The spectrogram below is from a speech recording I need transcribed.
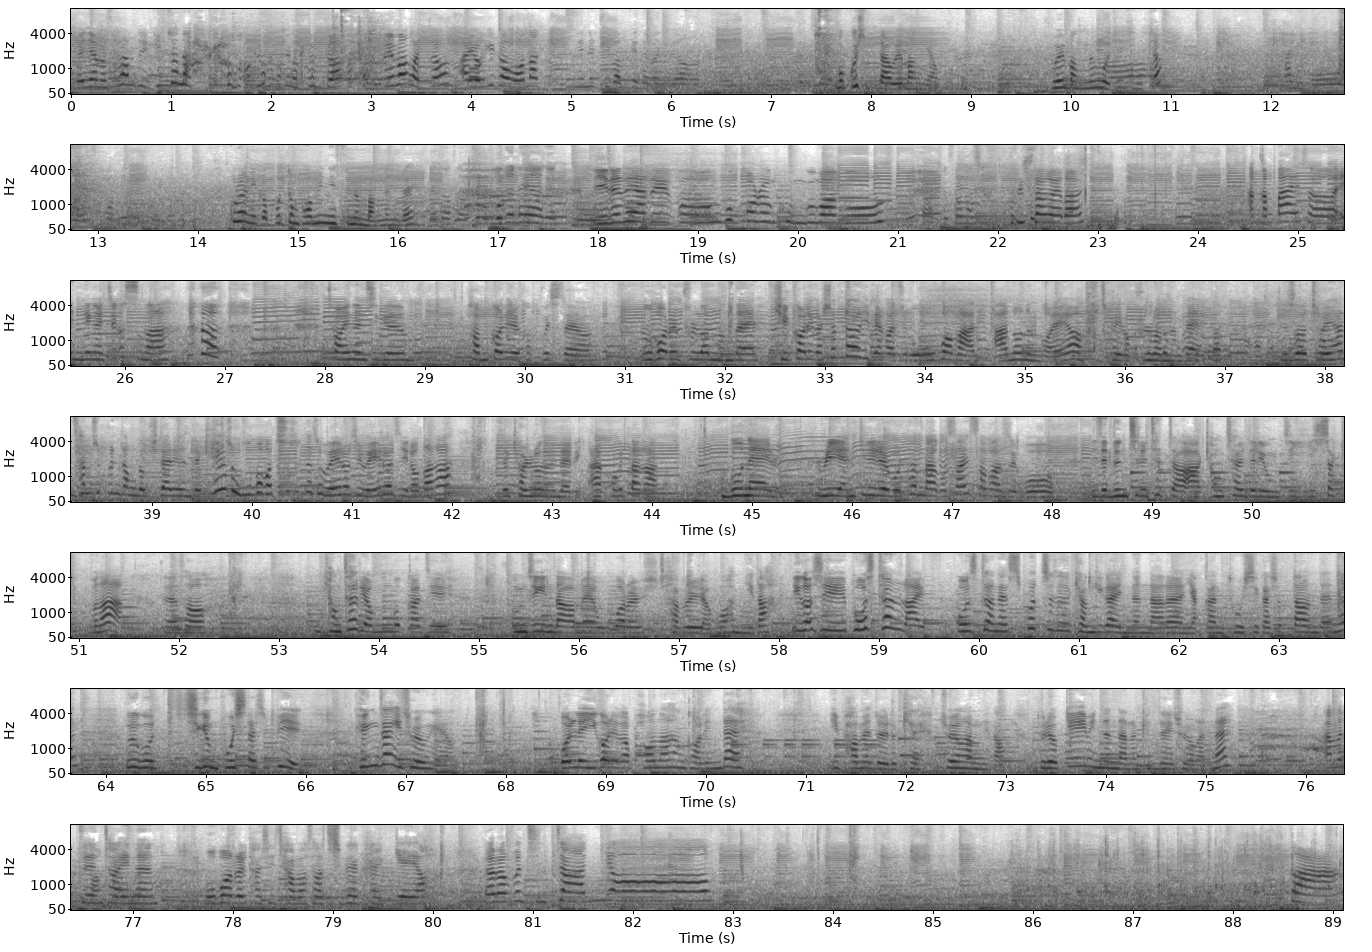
왜냐면 사람들이 뛰쳐나갈까 봐. 그래서 왜 막았죠? 아 여기가 워낙 니네 집 앞에 내가지고 먹고 싶다. 왜 막냐고. 왜 막는 거지 진짜? 아니 뭐 범인이 이러면 그러니까 보통 범인 있으면 막는데. 늦어서 일은 해야겠고 일은 해야 되고 후보는 궁금하고 불쌍하다. 아까 바에서 엔딩을 찍었으나 저희는 지금 밤거리를 걷고 있어요. 우버를 불렀는데 길거리가 shutdown이 돼가지고 우버가 안, 안 오는 거예요. 저희가 불렀는데 그래서 저희 한 30분 정도 기다리는데 계속 우버가 취소돼서 왜 이러지 왜 이러지 이러다가 이제 결론을 내리 아 거기다가 문에 re-entry를 못한다고 써 있어가지고 이제 눈치를 챘죠. 아 경찰들이 움직이기 시작했구나. 그래서 경찰이 없는 곳까지 움직인 다음에 우버를 잡으려고 합니다. 이것이 보스턴 라이프. 보스턴에 스포츠 경기가 있는 날은 약간 도시가 shutdown되는 그리고 지금 보시다시피 굉장히 조용해요. 원래 이 거리가 번화한 거리인데 이 밤에도 이렇게 조용합니다. 도리어 게임 있는 날은 굉장히 조용한 날. 아무튼 저희는 우버를 다시 잡아서 집에 갈게요. 여러분 진짜 안녕. 와.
